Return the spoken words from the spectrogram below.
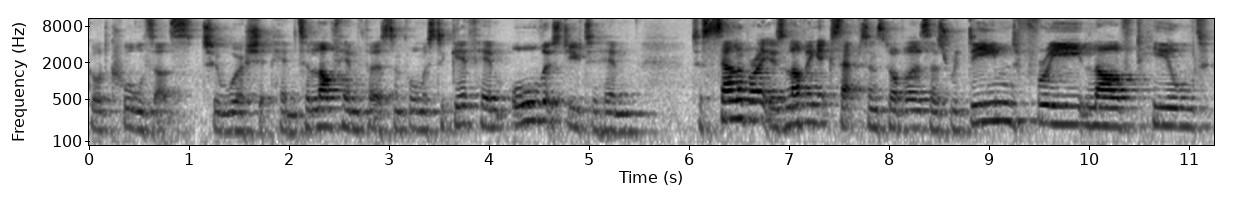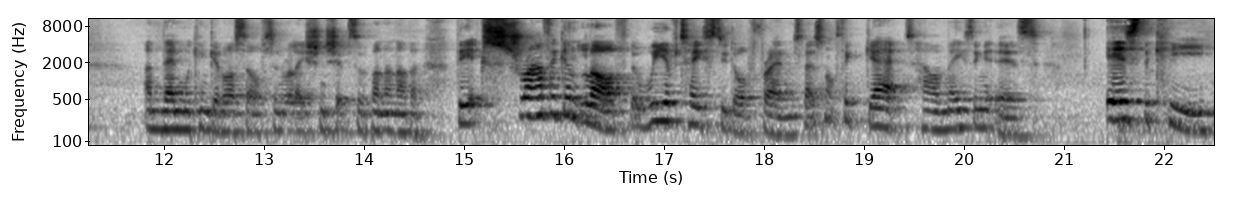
God calls us to worship Him, to love Him first and foremost, to give Him all that's due to Him, to celebrate His loving acceptance of us as redeemed, free, loved, healed, and then we can give ourselves in relationships with one another. The extravagant love that we have tasted of, friends, let's not forget how amazing it is, is the key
